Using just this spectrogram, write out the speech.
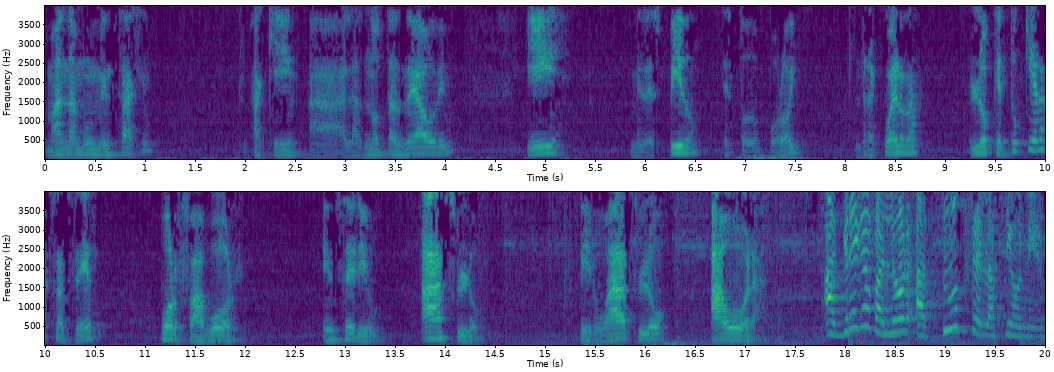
mándame un mensaje aquí a las notas de audio y me despido. Es todo por hoy. Recuerda, lo que tú quieras hacer, por favor, en serio, hazlo. Pero hazlo ahora. Agrega valor a tus relaciones.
